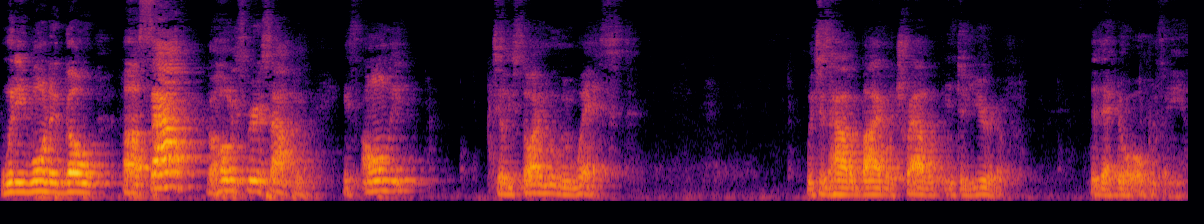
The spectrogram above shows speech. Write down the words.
When he wanted to go uh, south, the Holy Spirit stopped him. It's only till he started moving west, which is how the Bible traveled into Europe, that that door opened for him.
